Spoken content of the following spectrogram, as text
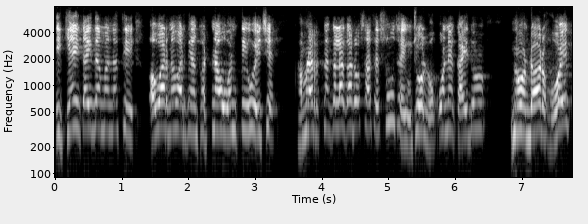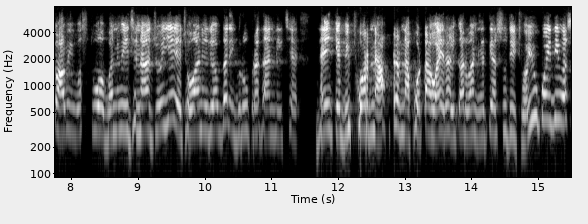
એ ક્યાંય કાયદામાં નથી. અવારનવાર ત્યાં ઘટનાઓ બનતી હોય છે. હમણાં રત્ન કલાકારો સાથે શું થયું? જો લોકોને કાયદો નો ડર હોય તો આવી વસ્તુઓ બનવી જ ના જોઈએ. જોવાની જવાબદારી ગૃહપ્રધાનની છે. નહીં કે બિફોર ને આફ્ટર ના ફોટા વાયરલ કરવાની. અત્યાર સુધી જોયું કોઈ દિવસ?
